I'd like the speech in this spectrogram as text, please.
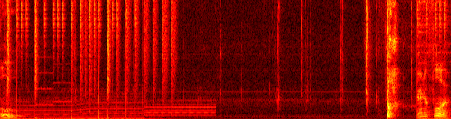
Ooh. Turn to four.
